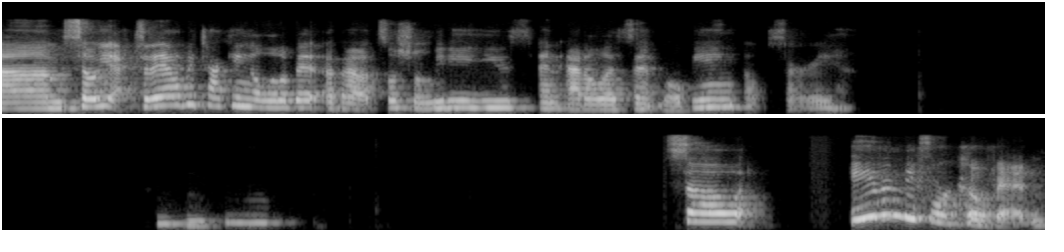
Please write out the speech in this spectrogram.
Um, so yeah, today I'll be talking a little bit about social media use and adolescent well-being. Oh, sorry. So even before COVID,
